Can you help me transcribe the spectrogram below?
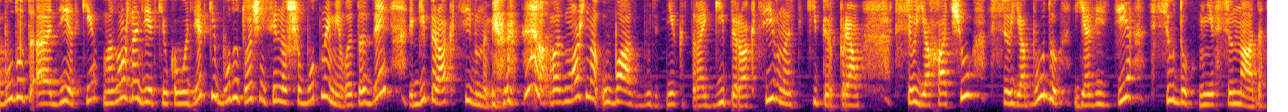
будут а, детки, возможно, детки, у кого детки будут очень сильно шебутными в этот день, гиперактивными. Возможно, у вас будет некоторая гиперактивность, гипер прям все я хочу, все я буду, я везде, всюду, мне все надо.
